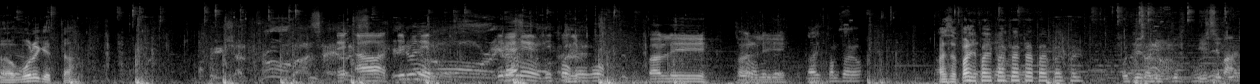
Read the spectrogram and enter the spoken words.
어, 모르겠다. 네, 아 띠루님 띠루님 리커 아니, 보고 빨리 빨리 나 감사요. 알았어 아, 빨리 빨리 빨리 빨리 빨리 빨리, 빨리. 어디 저기 뭐, 밀지 뭐, 마요.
